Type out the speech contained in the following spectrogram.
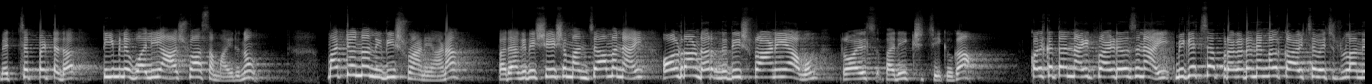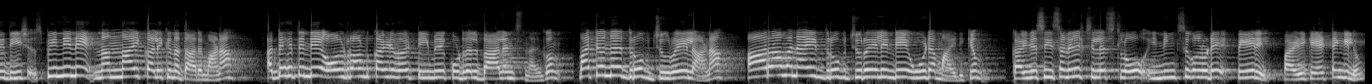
മെച്ചപ്പെട്ടത് ടീമിന് വലിയ ആശ്വാസമായിരുന്നു. മറ്റൊന്ന് നിതീഷ് റാണയാണ്. പരാഗിന് ശേഷം അഞ്ചാമനായി ഓൾറൗണ്ടർ നിതീഷ് റാണിയാവും റോയൽസ് പരീക്ഷിച്ചേക്കുക. കൊൽക്കത്ത നൈറ്റ് റൈഡേഴ്സിനായി മികച്ച പ്രകടനങ്ങൾ കാഴ്ചവെച്ചിട്ടുള്ള നിതീഷ് സ്പിന്നിനെ നന്നായി കളിക്കുന്ന താരമാണ്. അദ്ദേഹത്തിന്റെ ഓൾറൗണ്ട് കഴിവ് ടീമിന് കൂടുതൽ ബാലൻസ് നൽകും. മറ്റൊന്ന് ധ്രുവ് ജുറേലാണ്. ആറാമനായി ധ്രുവ് ജുറേലിന്റെ ഊഴമായിരിക്കും. കഴിഞ്ഞ സീസണിൽ ചില സ്ലോ ഇന്നിംഗ്സുകളുടെ പേരിൽ പഴി കേട്ടെങ്കിലും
